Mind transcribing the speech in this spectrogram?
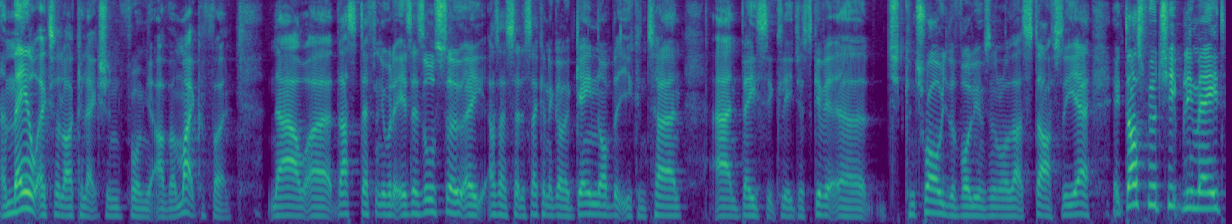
a male XLR connection from your other microphone. Now, uh, that's definitely what it is. There's also, a, as I said a second ago, a gain knob that you can turn and basically just give it a control the volumes and all that stuff. So yeah, it does feel cheaply made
